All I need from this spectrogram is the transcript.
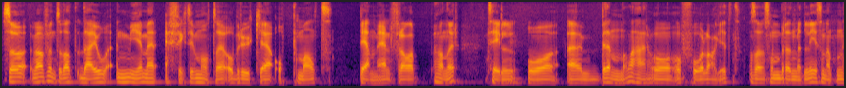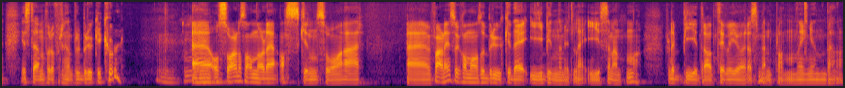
Så vi har funnet ut at det er jo en mye mer effektiv måte å bruke oppmalt benmel fra høner til å eh, brenne det her og, og få laget altså, som brennemiddel i sementen istedenfor å f.eks. bruke kull. Eh, og så er det sånn når det asken så er eh, ferdig, så kan man også bruke det i bindemiddelet i sementen. da. For det bidrar til å gjøre sementblandingen bedre.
